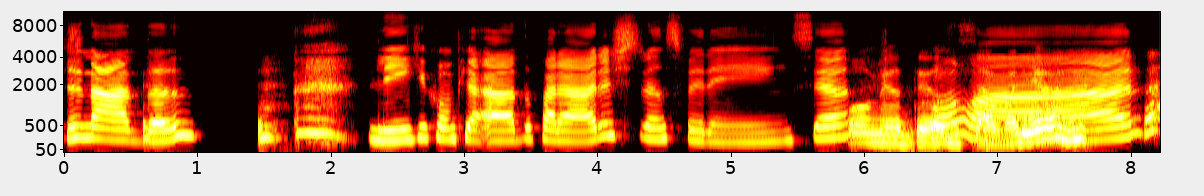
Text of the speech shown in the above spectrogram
De nada. Link copiado para a área de transferência. Oh, meu Deus do céu, Mariana. Colar.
